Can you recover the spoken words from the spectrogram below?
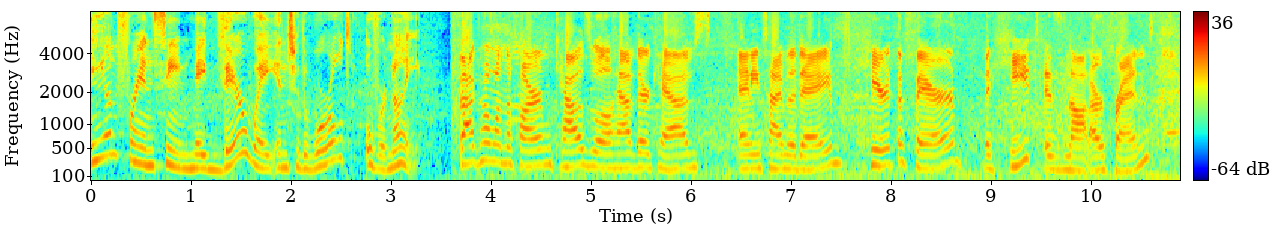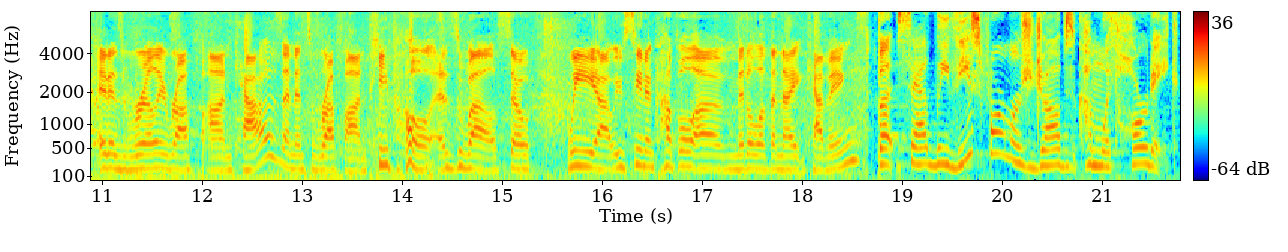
and Francine made their way into the world overnight. Back home on the farm, cows will have their calves any time of the day. Here at the fair, the heat is not our friend. It is really rough on cows and it's rough on people as well. So we, uh, we've seen a couple of middle of the night calvings. But sadly, these farmers' jobs come with heartache.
